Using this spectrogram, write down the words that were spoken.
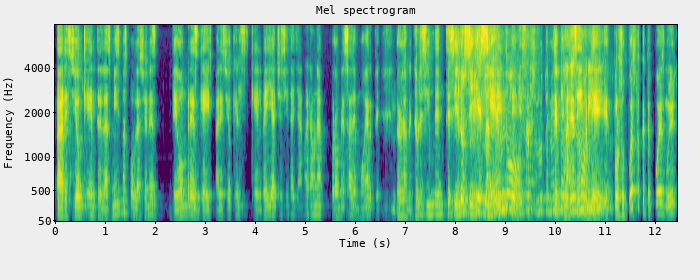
pareció que entre las mismas poblaciones de hombres gays, pareció que el, que el VIH-Sida ya no era una promesa de muerte, pero lamentablemente sí lo sigue siendo. es absolutamente Te puedes morir. Por supuesto que te puedes morir,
